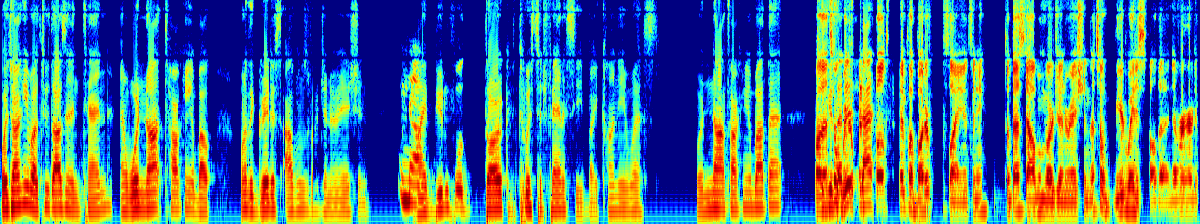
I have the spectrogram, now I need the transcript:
We're talking about 2010, and we're not talking about one of the greatest albums of our generation. No. My beautiful dark twisted fantasy by Kanye West. We're not talking about that. Well, that's because a that weird is- way to spell Pimp a Butterfly, Anthony. The best album of our generation. That's a weird way to spell that. I never heard it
